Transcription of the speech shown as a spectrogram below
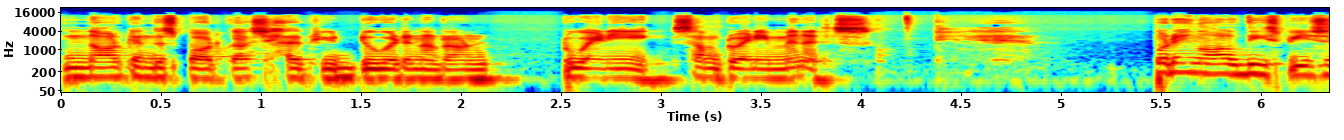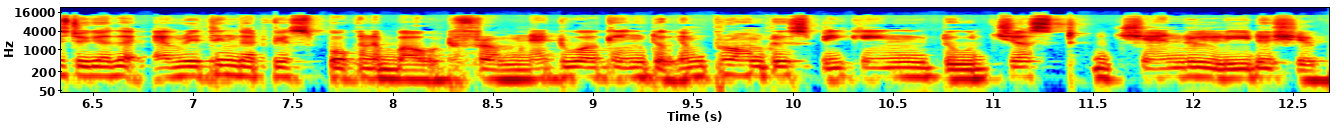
nor can this podcast help you do it in around 20 some 20 minutes. Putting all these pieces together everything that we've spoken about from networking to impromptu speaking to just general leadership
